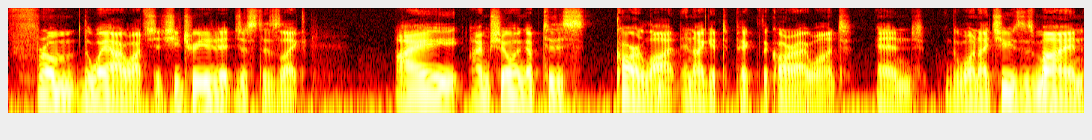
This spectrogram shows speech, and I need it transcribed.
from the way I watched it. She treated it just as like I I'm showing up to this car lot and I get to pick the car I want and the one I choose is mine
